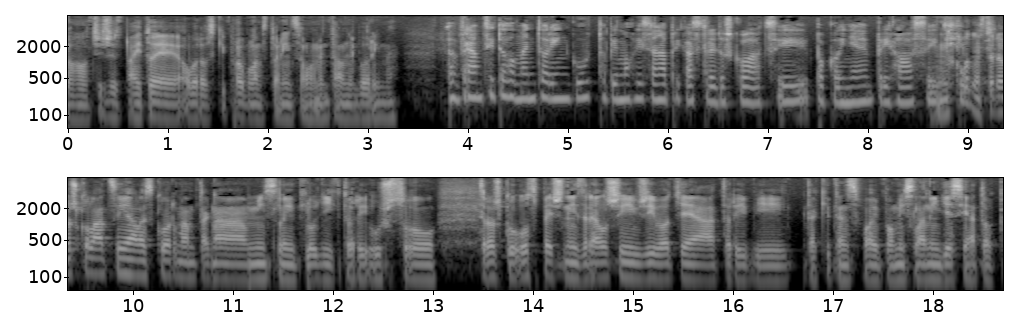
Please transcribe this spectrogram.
čoho. Čiže aj to je obrovský problém, s ktorým sa momentálne boríme. V rámci toho mentoringu to by mohli sa napríklad stredoškoláci pokojne prihlásiť. Kľudne stredoškoláci, ale skôr mám tak na mysli ľudí, ktorí už sú trošku úspešní, zrelší v živote a ktorí by taký ten svoj pomyslený desiatok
